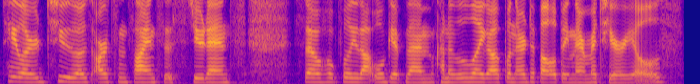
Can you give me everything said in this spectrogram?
tailored to those arts and sciences students. So hopefully that will give them kind of the leg up when they're developing their materials.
